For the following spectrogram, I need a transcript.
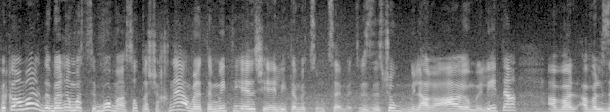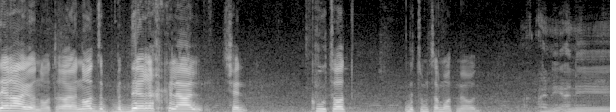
וכמובן, לדבר עם הציבור ולנסות לשכנע, אבל תמיד תהיה איזושהי אליטה מצומצמת. וזה שוב מילה רעה היום, אליטה, אבל, אבל זה רעיונות. רעיונות זה בדרך כלל של קבוצות מצומצמות מאוד. אני, אני,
